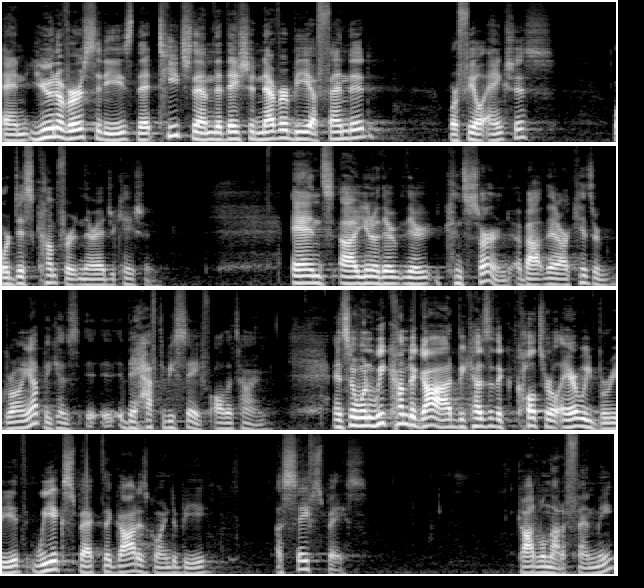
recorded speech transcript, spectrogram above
and universities that teach them that they should never be offended or feel anxious or discomfort in their education. And, uh, you know, they're, they're concerned about that our kids are growing up because they have to be safe all the time. And so when we come to God, because of the cultural air we breathe, we expect that God is going to be a safe space. God will not offend me.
